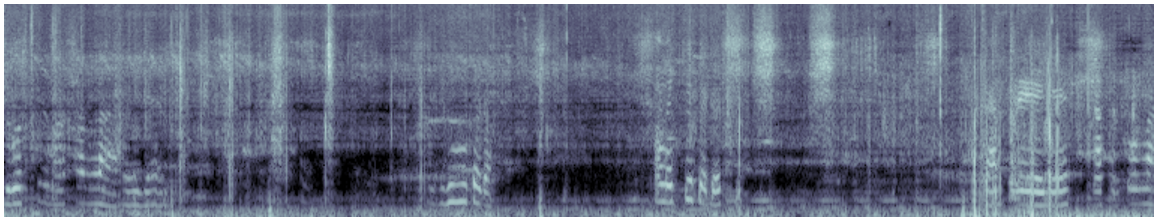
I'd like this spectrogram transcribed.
ধরছে মাসাল্লাহ এই দেখেন ঝুম করে অনেক পেঁপে ধরছি তারপরে এই যে গাছের কলা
